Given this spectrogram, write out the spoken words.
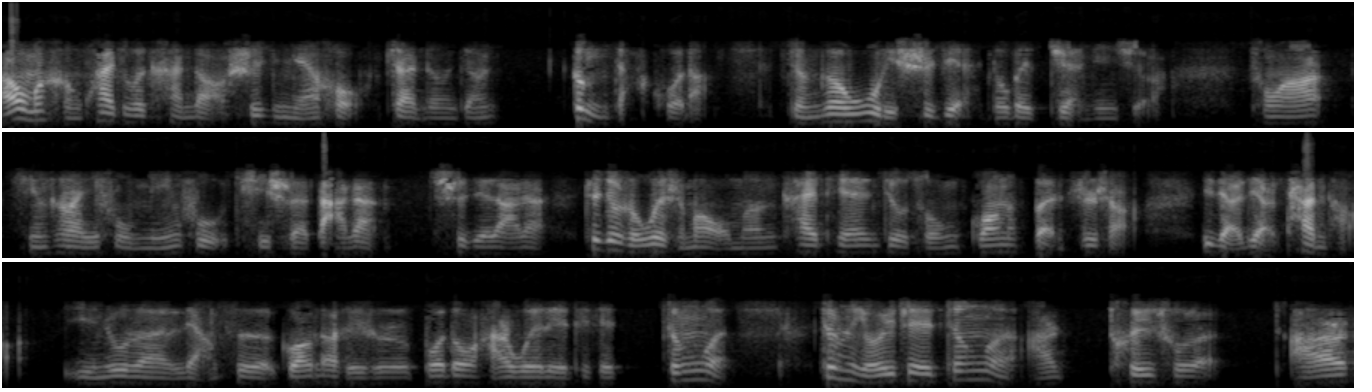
而我们很快就会看到，十几年后战争将更加扩大，整个物理世界都被卷进去了，从而形成了一副名副其实的大战——世界大战。这就是为什么我们开篇就从光的本质上一点一点探讨，引入了两次光到底是波动还是微粒这些争论。正是由于这些争论而推出了。而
